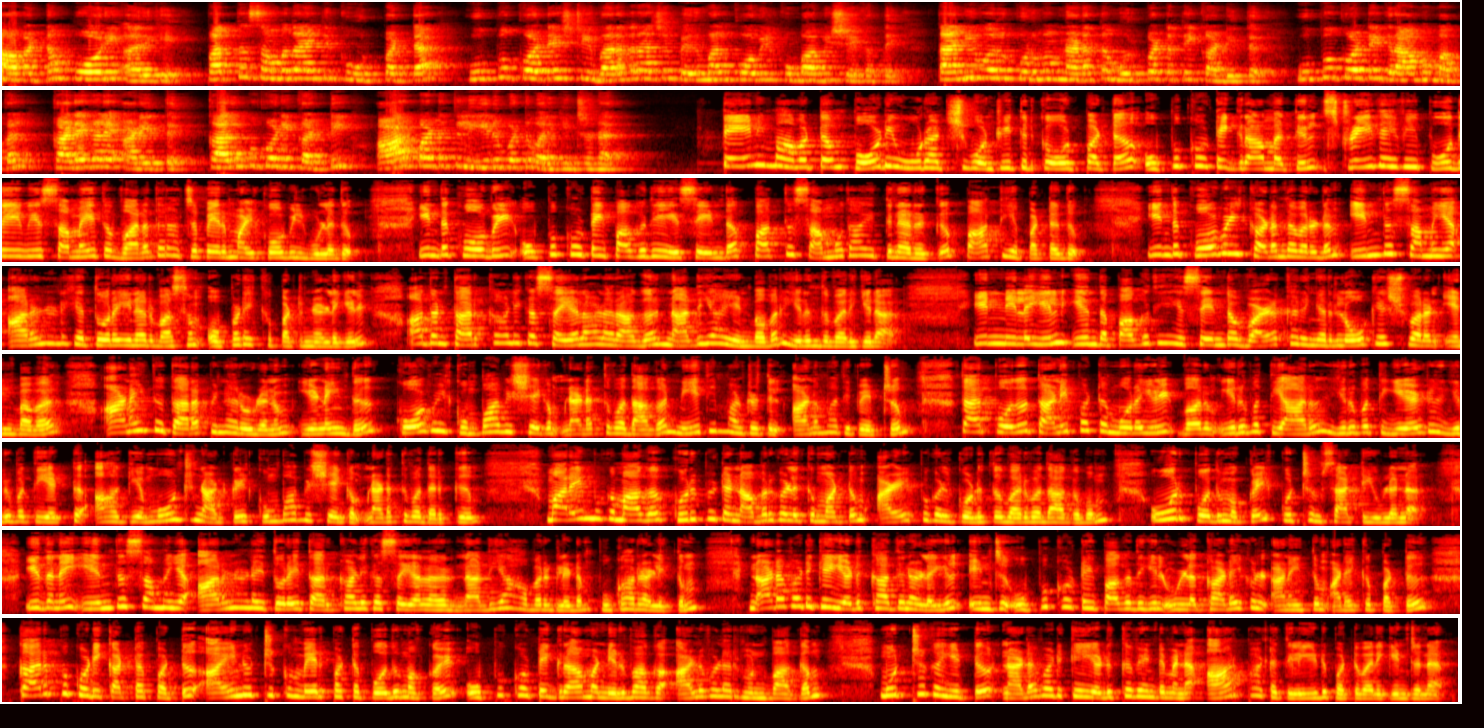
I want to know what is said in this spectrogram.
மாவட்டம் போடி அருகே பத்து சமுதாயத்திற்கு உட்பட்ட உப்புக்கோட்டை ஸ்ரீ வரதராஜ பெருமாள் கோவில் கும்பாபிஷேகத்தை தனி ஒரு குடும்பம் நடத்த முற்பட்டதை கண்டித்து உப்புக்கோட்டை கிராம மக்கள் கடைகளை அடைத்து கருப்பு கொடி கட்டி ஆர்ப்பாட்டத்தில் ஈடுபட்டு வருகின்றனர். தேனி மாவட்டம் போடி ஊராட்சி ஒன்றியத்திற்கு உட்பட்ட உப்புக்கோட்டை கிராமத்தில் ஸ்ரீதேவி பூதேவி சமேத வரதராஜ பெருமாள் கோவில் உள்ளது. இந்த கோவில் உப்புக்கோட்டை பகுதியை சேர்ந்த பத்து சமுதாயத்தினருக்கு பாத்தியப்பட்டது. இந்த கோவில் கடந்த வருடம் இந்து சமய அறநிலையத்துறையினர் வசம் ஒப்படைக்கப்பட்ட நிலையில் அதன் தற்காலிக செயலாளராக நதியா என்பவர் இருந்து வருகிறார். இந்நிலையில் இந்த பகுதியை சேர்ந்த வழக்கறிஞர் லோகேஸ்வரன் என்பவர் அனைத்து தரப்பினருடனும் இணைந்து கோவில் கும்பாபிஷேகம் நடத்துவதாக நீதிமன்றத்தில் அனுமதி பெற்று தற்போது தனிப்பட்ட முறையில் வரும் இருபத்தி ஆறு இருபத்தி ஏழு இருபத்தி எட்டு ஆகிய மூன்று நாட்கள் கும்பாபிஷேகம் நடத்துவதற்கு மறைமுகமாக குறிப்பிட்ட நபர்களுக்கு மட்டும் அழைப்புகள் கொடுத்து வருவதாகவும் ஊர் பொதுமக்கள் குற்றம் சாட்டியுள்ளனர். இதனை இந்து சமய அறநிலைத்துறை தற்காலிக செயலாளர் நதியா அவர்களிடம் புகார் அளித்தும் நடவடிக்கை எடுக்காத நிலையில் இன்று உப்புக்கோட்டை பகுதியில் உள்ள கடைகள் அனைத்தும் அடைக்கப்பட்டு கருப்பு கொடி கட்டப்பட்டு ஐநூற்றுக்கும் மேற்பட்ட பொதுமக்கள் உப்புக்கோட்டை கிராம நிர்வாக அலுவலர் முன்பாக முற்றுகையிட்டு நடவடிக்கை எடுக்க வேண்டும் என ஆர்ப்பாட்டத்தில் ஈடுபட்டு வருகின்றனர்.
